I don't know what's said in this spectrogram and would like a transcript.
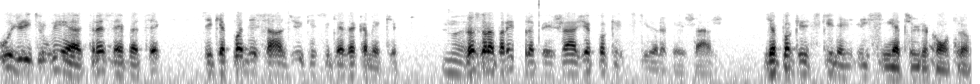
où je l'ai trouvé euh, très sympathique, c'est qu'il n'a pas descendu qu'est-ce qu'il avait comme équipe. ouais. Là, sur le parler de repêchage, il n'a pas critiqué le repêchage. Il n'a pas critiqué les, les signatures de contrat.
